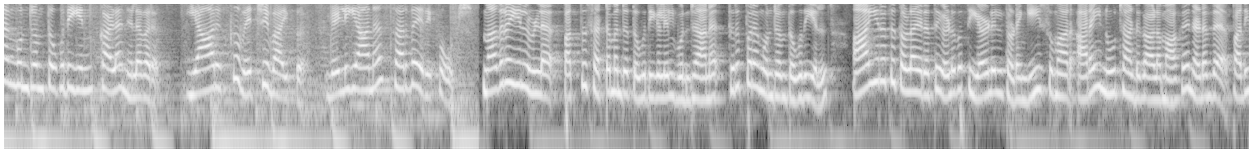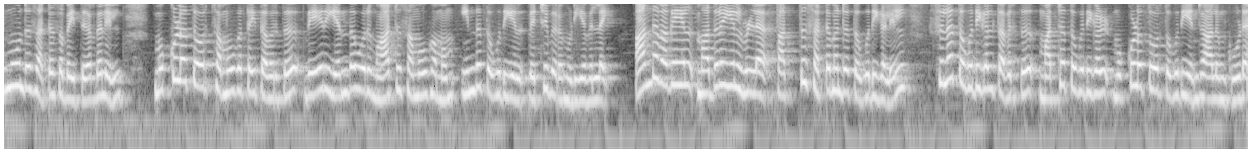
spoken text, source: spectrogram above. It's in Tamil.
திருப்பரங்குன்றம் தொகுதியின் கள நிலவரம். யாருக்கு வெற்றி வாய்ப்பு? வெளியான சர்வே ரிப்போர்ட். மதுரையில் உள்ள பத்து சட்டமன்ற தொகுதிகளில் ஒன்றான திருப்பரங்குன்றம் தொகுதியில் ஆயிரத்து தொள்ளாயிரத்து எழுபத்தி ஏழில் தொடங்கி சுமார் அரை நூற்றாண்டு காலமாக நடந்த பதிமூன்று சட்டசபை தேர்தலில் முக்குளத்தோர் சமூகத்தை தவிர்த்து வேறு எந்த ஒரு மாற்று சமூகமும் இந்த தொகுதியில் வெற்றி பெற முடியவில்லை. அந்த வகையில் மதுரையில் உள்ள பத்து சட்டமன்ற தொகுதிகளில் சில தொகுதிகள் தவிர்த்து மற்ற தொகுதிகள் முக்குளத்தோர் தொகுதி என்றாலும் கூட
